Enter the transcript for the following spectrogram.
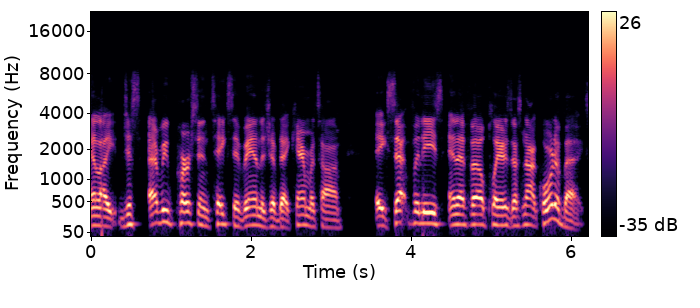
and like just every person takes advantage of that camera time, except for these NFL players that's not quarterbacks.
